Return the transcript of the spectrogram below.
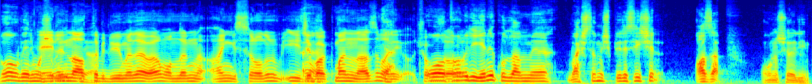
o benim hoşuma Elinin altta bir düğmeler var ama onların hangisinin olduğunu iyice Evet. bakman lazım. Yani hani çok o zor. otomobili yeni kullanmaya başlamış birisi için azap. Onu söyleyeyim.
